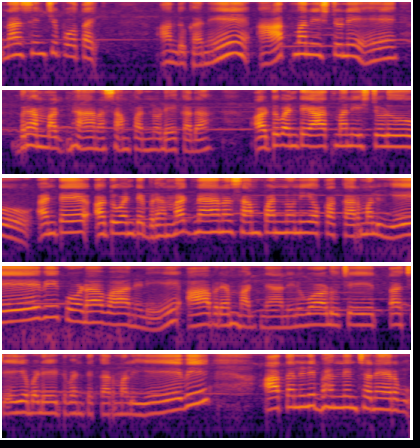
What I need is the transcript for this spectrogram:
నశించిపోతాయి. అందుకని ఆత్మనిష్ఠుని బ్రహ్మజ్ఞాన సంపన్నుడే కదా. అటువంటి ఆత్మనిష్ఠుడు అంటే అటువంటి బ్రహ్మజ్ఞాన సంపన్నుని యొక్క కర్మలు ఏవి కూడా వానిని ఆ బ్రహ్మజ్ఞానిని వాడు చేత చేయబడేటువంటి కర్మలు ఏవి అతనిని బంధించనేరవు.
